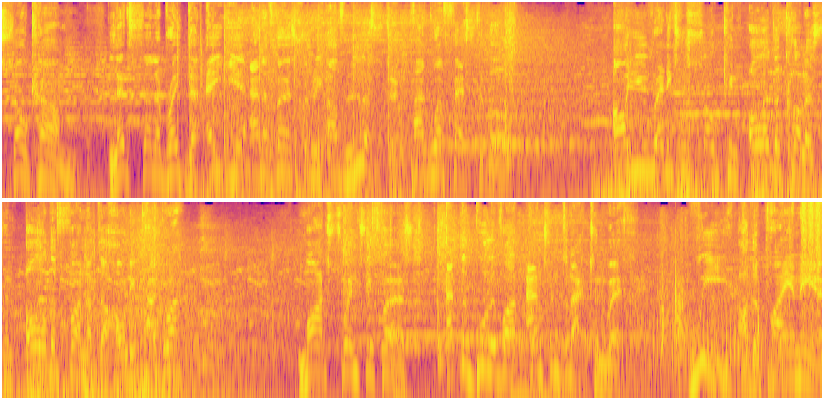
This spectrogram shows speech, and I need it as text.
So come, let's celebrate the eight-year anniversary of Lustig Phagwa Festival. Are you ready to soak in all the colors and all the fun of the Holi Phagwa? March 21st at the Boulevard Anton Drachtenweg. We are the pioneer.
